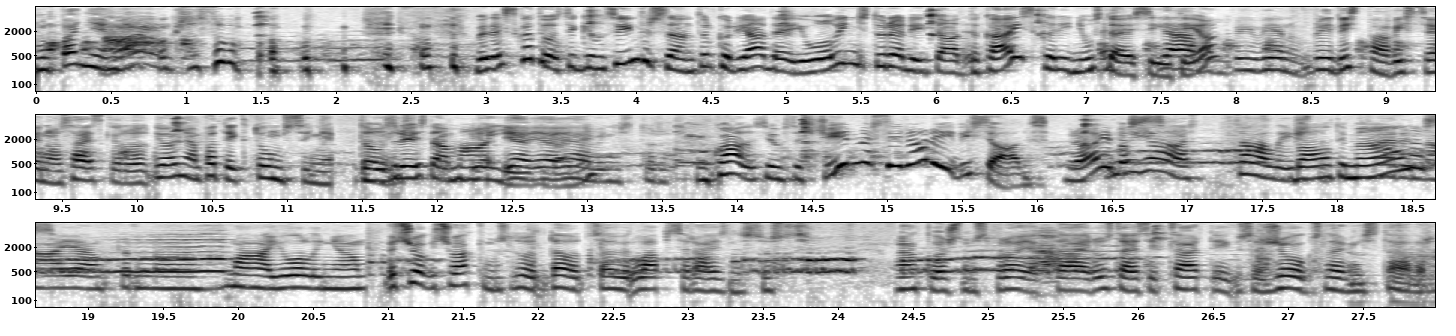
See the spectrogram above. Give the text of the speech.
un paņēmu apakšu soli. Bet es skatos, cik jums interesanti. Tur, kur jādēja oliņas, tur arī tāda tā kā aizkariņa uztaisīta. Jā, Ja? bija viena brīdi vispār viss vienos aizskaros, jo viņām patīk tumsiņa. Tā uzreiz tā mājība, Jā, jā, jā, viņas tur. Un kādas jums tas šķirnes ir arī visādas? Nu, Raibas. jā, cālīši. Balti melnas. Tur no māju oliņām. Bet šogad švaki mums ļoti daudz savu labs ir aiznesusi. Nākošais mums projektā ir uztaisīt kārtīgus ar žogus, lai viņas tā var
